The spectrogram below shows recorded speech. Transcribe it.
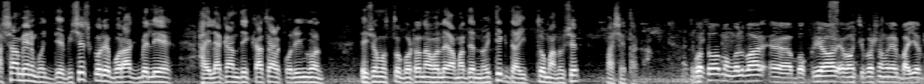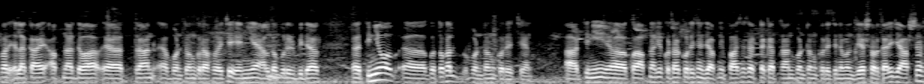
আসামের মধ্যে, বিশেষ করে বরাকবেলিয়ে হাইলাকান্দি কাছাড় করিমগঞ্জ, এই সমস্ত ঘটনা হলে আমাদের নৈতিক দায়িত্ব মানুষের পাশে থাকা। গত মঙ্গলবার বকরিয়র এবং চিপাসঙ্গনের বাইয়েরপাড় এলাকায় আপনার দেওয়া ত্রাণ বন্টন করা হয়েছে। এ নিয়ে আলগাপুরের বিধায়ক তিনিও গতকাল বন্টন করেছেন। আর তিনি আপনাকে কথা করেছেন যে আপনি পাঁচ হাজার টাকা ত্রাণ বন্টন করেছেন এবং যে সরকারি যে আশ্বাস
